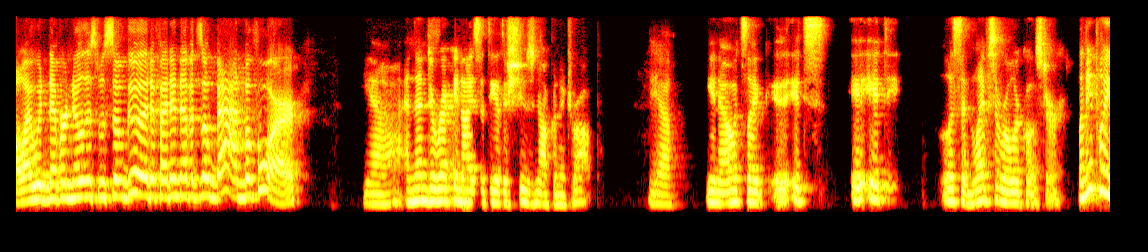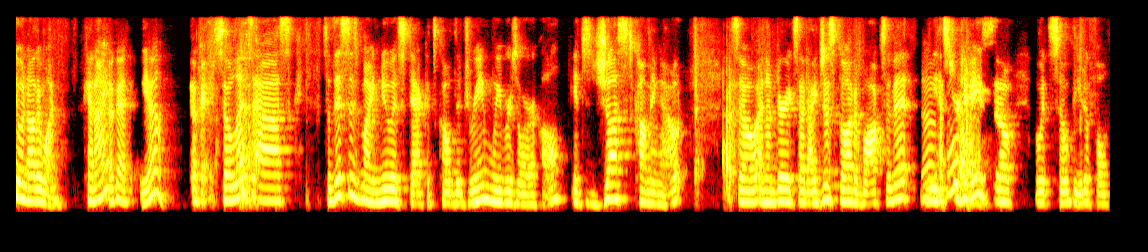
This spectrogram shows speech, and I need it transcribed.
I would never know this was so good if I didn't have it so bad before. Yeah. And then to recognize that the other shoe's not going to drop. Yeah. You know, it's like, it's, it, it, listen, life's a roller coaster. Let me pull you another one. Can I? Okay. Yeah. Okay. So let's ask so this is my newest deck. It's called the Dream Weaver's Oracle. It's just coming out. So, and I'm very excited. I just got a box of it oh, yesterday. Cool. So, oh, it's so beautiful.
